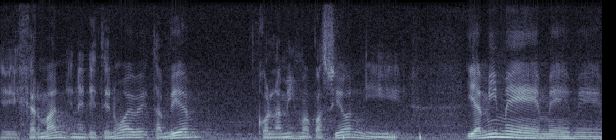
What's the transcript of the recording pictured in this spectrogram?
eh, Germán en el ET9 también, con la misma pasión. Y, a mí me, me,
